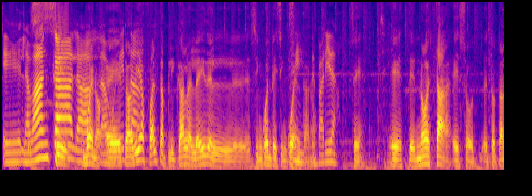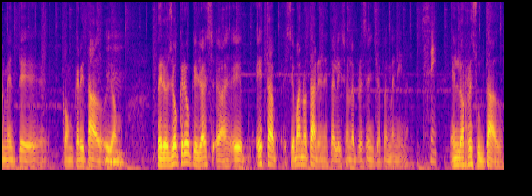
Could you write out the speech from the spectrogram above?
eh, la banca, la Bueno, eh, todavía falta aplicar la ley del 50 y 50, sí, de paridad. Sí. Este, no está eso eh, totalmente concretado, digamos. Pero yo creo que ya es, ah, eh, esta, se va a notar en esta elección la presencia femenina. Sí. En los resultados.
